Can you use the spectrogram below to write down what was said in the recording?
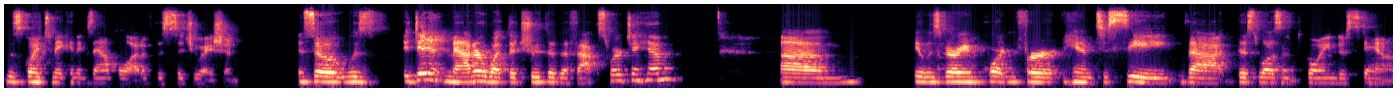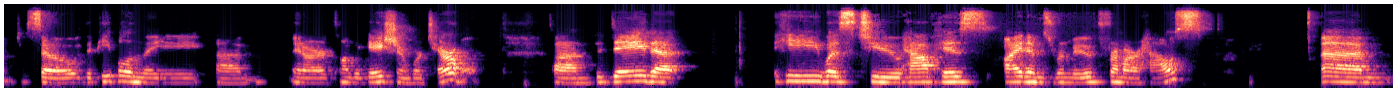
was going to make an example out of this situation. And so it was it didn't matter what the truth of the facts were to him. Um, it was very important for him to see that this wasn't going to stand. So the people in the um, in our congregation were terrible. Um, the day that he was to have his items removed from our house, um,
